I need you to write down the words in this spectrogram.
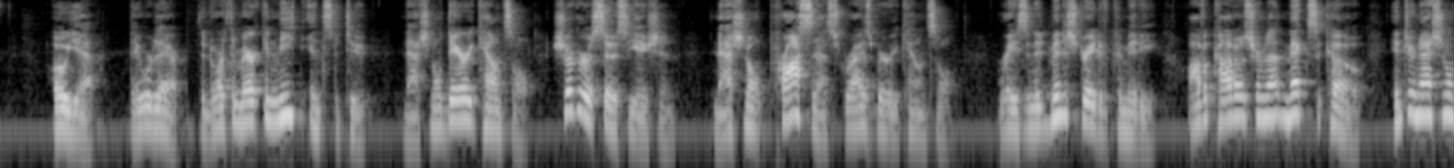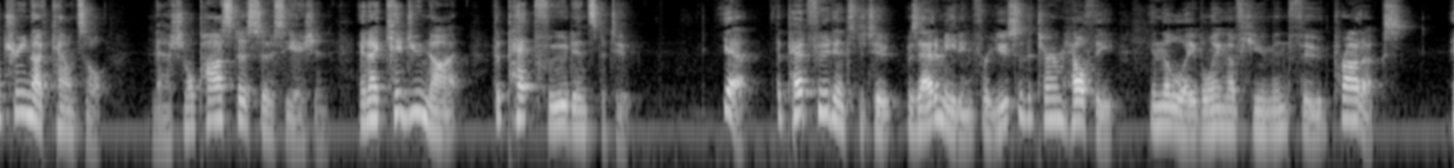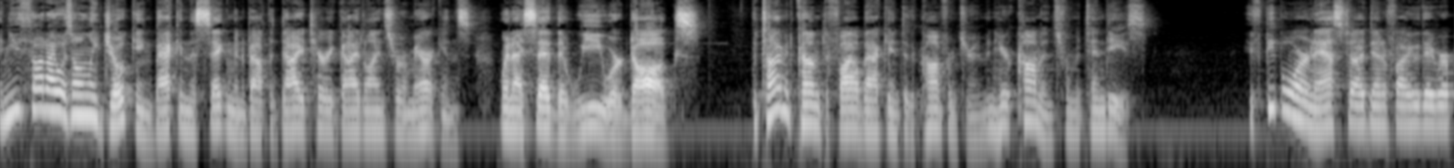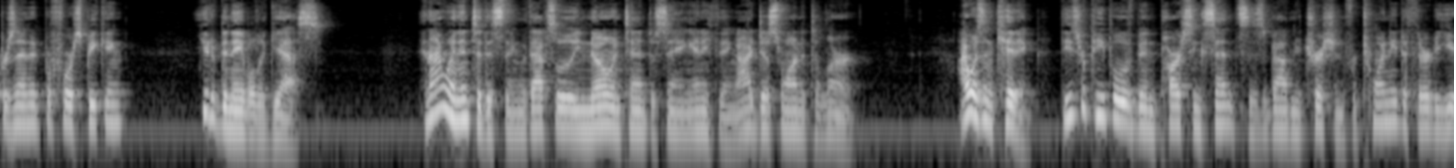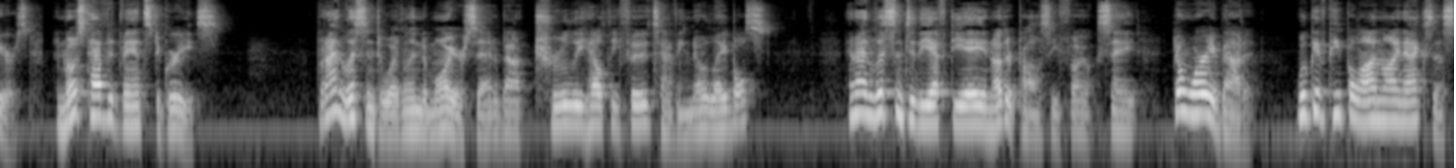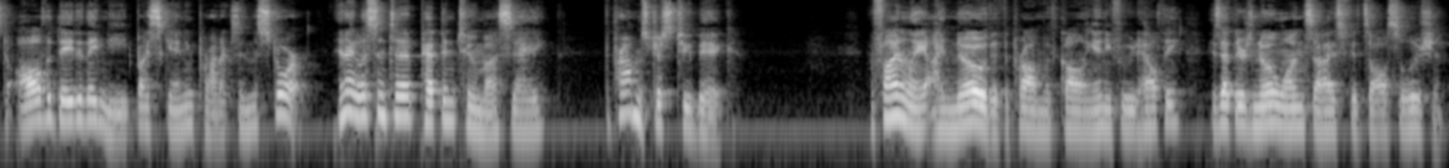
Oh, yeah, they were there. The North American Meat Institute, National Dairy Council, Sugar Association, National Processed Raspberry Council, Raisin Administrative Committee, Avocados from Mexico, International Tree Nut Council, National Pasta Association, and I kid you not, the Pet Food Institute. Yeah, the Pet Food Institute was at a meeting for use of the term healthy in the labeling of human food products. And you thought I was only joking back in the segment about the dietary guidelines for Americans when I said that we were dogs. The time had come to file back into the conference room and hear comments from attendees. If people weren't asked to identify who they represented before speaking, you'd have been able to guess. And I went into this thing with absolutely no intent of saying anything. I just wanted to learn. I wasn't kidding. These are people who've been parsing sentences about nutrition for 20 to 30 years, and most have advanced degrees. But I listened to what Linda Moyer said about truly healthy foods having no labels. And I listened to the FDA and other policy folks say, don't worry about it. We'll give people online access to all the data they need by scanning products in the store. And I listened to Pepin Tuma say, the problem's just too big. And finally, I know that the problem with calling any food healthy is that there's no one size fits all solution.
